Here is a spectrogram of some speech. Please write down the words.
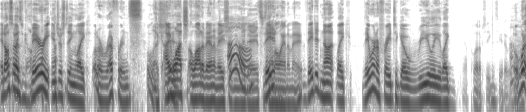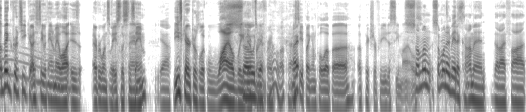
It also oh my has God. very interesting like what a reference. Holy Look, shit. I watched a lot of animation in my Oh. day. It's just They not did- all anime. they did not like they weren't afraid to go really like pull it up so you can see it over uh, Oh. there. what a big critique I see with anime a lot is everyone's Looks face the looks the same. Same. Yeah. These characters look wildly so different. different. Oh, okay. Let me see if I can pull up a, a picture for you to see Miles. Someone someone had made a comment that I thought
